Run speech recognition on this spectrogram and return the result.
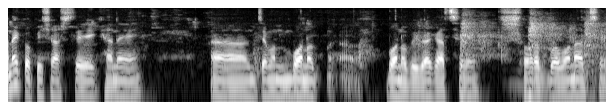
অনেক অফিস আসছে এখানে। যেমন বন বন বিভাগ আছে, সড়ক ভবন আছে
